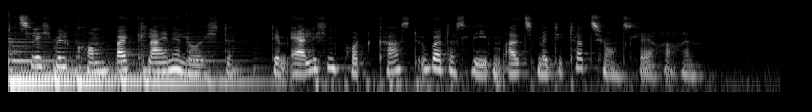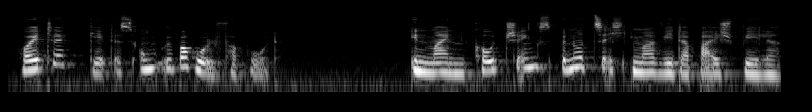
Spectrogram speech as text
Herzlich willkommen bei Kleine Leuchte, dem ehrlichen Podcast über das Leben als Meditationslehrerin. Heute geht es um Überholverbot. In meinen Coachings benutze ich immer wieder Beispiele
